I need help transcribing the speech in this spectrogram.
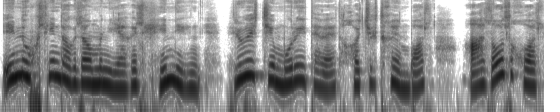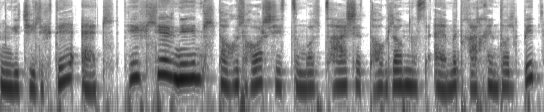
Энэ үхлийн тоглоом нь яг л хэн нэгэн хэрвээ чи мөрийг тавиад хожигдох юм бол алуулах болно гэж хэлэхтэй адил. Тэгэхээр нэгэн л тоглохоор шийдсэн бол цаашаа тоглоомноос амьд гарахын тулд бид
